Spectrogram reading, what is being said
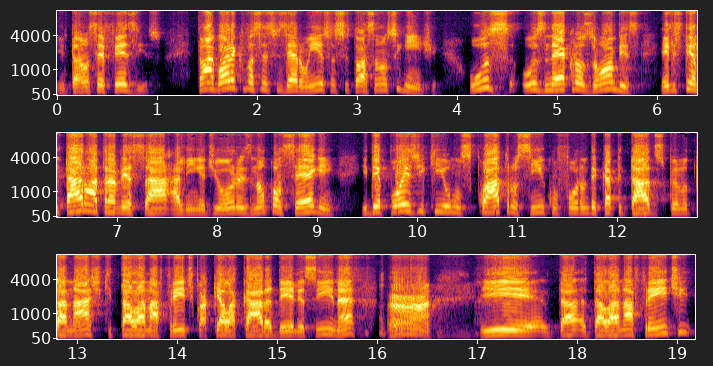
Então você fez isso. Então, agora que vocês fizeram isso, a situação é o seguinte: os, os necrozombies, eles tentaram atravessar a linha de ouro, eles não conseguem, e depois de que uns quatro ou cinco foram decapitados pelo Tanashi, que tá lá na frente com aquela cara dele assim, né? e tá, tá lá na frente,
